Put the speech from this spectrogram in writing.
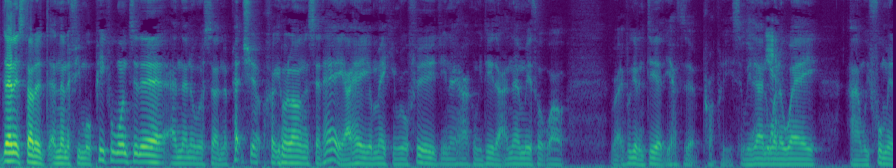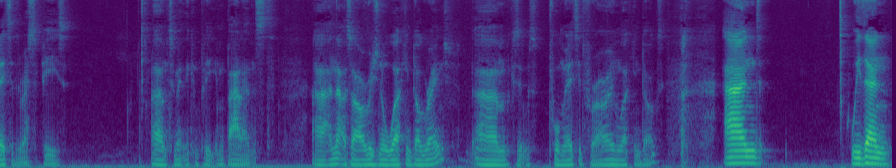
then it started, and then a few more people wanted it, and then all of a sudden a pet shop came along and said, "Hey, I hear you're making raw food. You know, how can we do that?" And then we thought, well, right, if we're going to do it, you have to do it properly. So we then Yeah. went away and we formulated the recipes um, to make them complete and balanced, uh, and that was our original working dog range um, because it was formulated for our own working dogs, and we then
